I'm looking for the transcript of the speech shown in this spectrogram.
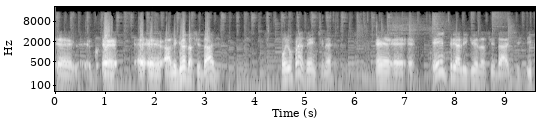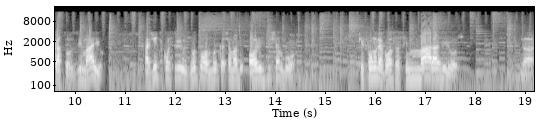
é, é, é, é a Alegria da Cidade foi um presente, né? É, é, entre a Alegria da Cidade e 14 de maio, a gente construiu junto uma música chamada Olhos de Xangô, que foi um negócio assim maravilhoso. Na,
